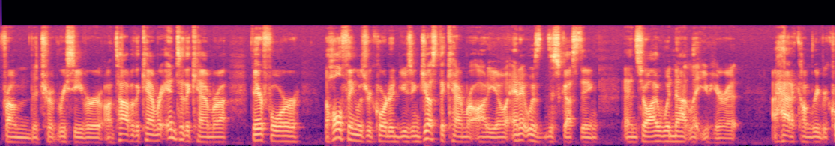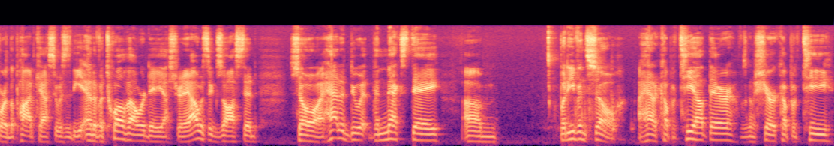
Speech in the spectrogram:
from the tr- receiver on top of the camera into the camera. Therefore, the whole thing was recorded using just the camera audio, and it was disgusting. And so I would not let you hear it. I had to come re record the podcast. It was at the end of a 12 hour day yesterday. I was exhausted, so I had to do it the next day. Um, but even so, I had a cup of tea out there. I was going to share a cup of tea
